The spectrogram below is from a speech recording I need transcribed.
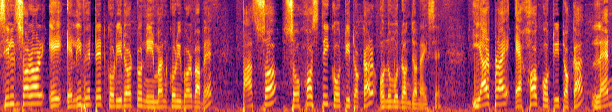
শিলচৰৰ এই এলিভেটেড কৰিডৰটো নিৰ্মাণ কৰিবৰ বাবে পাঁচশো চৌষষ্ঠি কোটি টকাৰ অনুমোদন জনাইছে। ইয়াৰ প্ৰায় এশ কোটি টকা লেণ্ড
